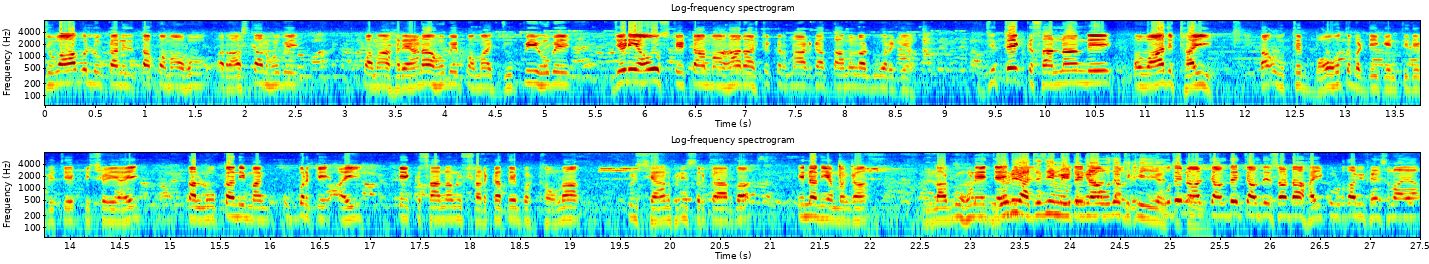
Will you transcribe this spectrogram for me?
ਜਵਾਬ ਲੋਕਾਂ ਨੇ ਦਿੱਤਾ ਭਾਵੇਂ ਉਹ ਰਾਜਸਥਾਨ ਹੋਵੇ ਭਾਵੇਂ ਹਰਿਆਣਾ ਹੋਵੇ ਭਾਵੇਂ ਯੂਪੀ ਹੋਵੇ ਜਿਹੜੀਆਂ ਉਹ ਸਟੇਟਾਂ ਮਹਾਰਾਸ਼ਟਰ ਕਰਨਾਟਕਾ ਤਾਮਿਲਨਾਡੂ ਵਰਗੀਆਂ ਜਿੱਥੇ ਕਿਸਾਨਾਂ ਨੇ ਆਵਾਜ਼ ਉਠਾਈ ਤਾਂ ਉੱਥੇ ਬਹੁਤ ਵੱਡੀ ਗਿਣਤੀ ਦੇ ਵਿੱਚ ਇਹ ਪਿਛੜੇ ਆਏ ਤਾਂ ਲੋਕਾਂ ਦੀ ਮੰਗ ਉੱਭਰ ਕੇ ਆਈ ਕਿ ਕਿਸਾਨਾਂ ਨੂੰ ਸੜਕਾਂ ਤੇ ਬਿਠਾਉਣਾ ਕੋਈ ਸਿਆਣਪ ਨਹੀਂ ਸਰਕਾਰ ਦਾ ਇਹਨਾਂ ਦੀਆਂ ਮੰਗਾਂ ਲਾਗੂ ਹੋਣੇ ਚਾਹੀਦੀਆਂ। ਜਿਹੜੀ ਅੱਜ ਦੀ meeting ਆ, ਉਹਦੇ 'ਚ ਕੀ ਹੈ? ਉਹਦੇ ਨਾਲ ਚੱਲਦੇ ਚੱਲਦੇ ਸਾਡਾ ਹਾਈ ਕੋਰਟ ਦਾ ਵੀ ਫੈਸਲਾ ਆਇਆ।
